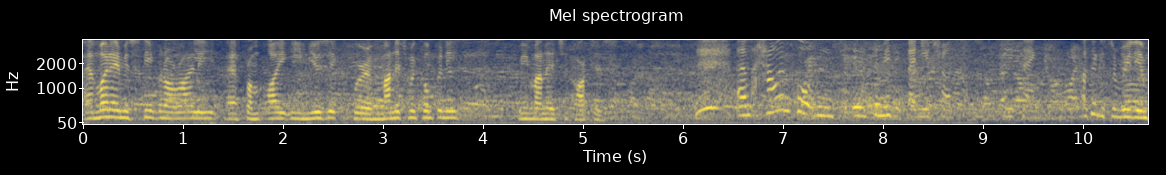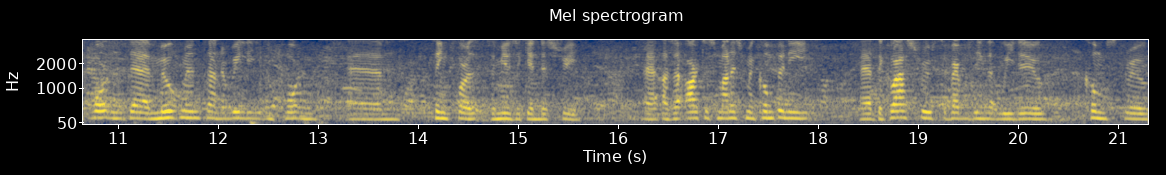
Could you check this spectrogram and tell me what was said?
Uh, my name is Stephen O'Reilly uh, from IE Music. We're a management company. We manage artists. Um, how important is the Music Venue Trust, do you think? I think it's a really important uh, movement and a really important um, thing for the music industry. Uh, as an artist management company, uh, the grassroots of everything that we do comes through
